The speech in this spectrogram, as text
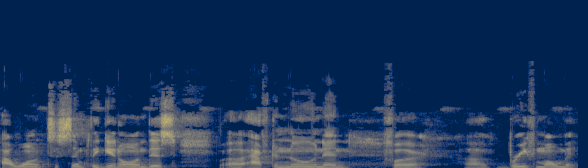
I want to simply get on this uh, afternoon and for a brief moment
